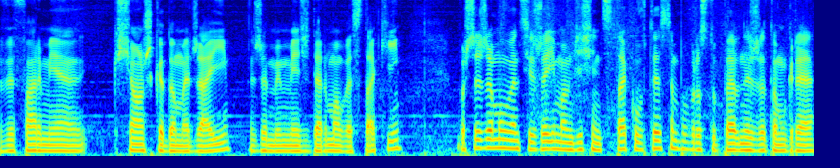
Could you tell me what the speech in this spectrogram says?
wyfarmię książkę do Medjai, żeby mieć darmowe staki. Bo szczerze mówiąc, jeżeli mam 10 staków, to jestem po prostu pewny, że tą grę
